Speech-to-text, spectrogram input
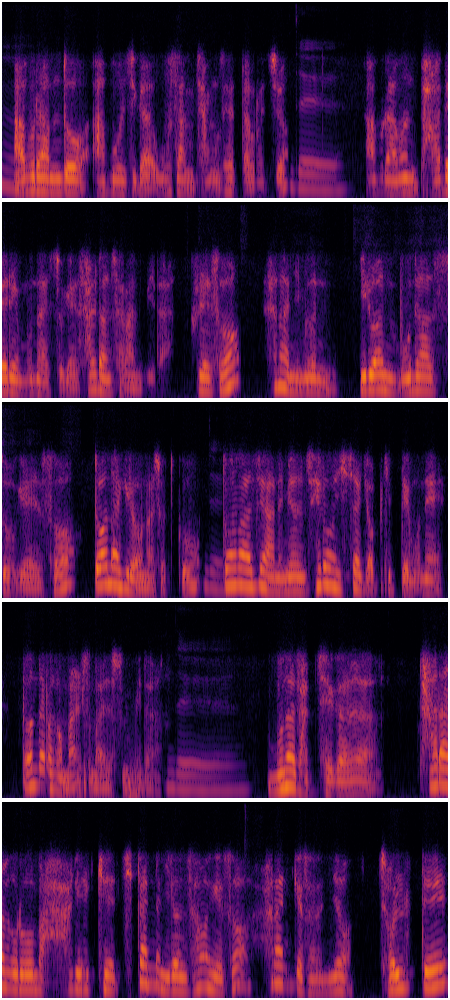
음. 아브라함도 아버지가 우상 장소였다고 그랬죠. 네. 아브라함은 바벨의 문화 속에 살던 사람입니다. 그래서 하나님은 이러한 문화 속에서 떠나기를 원하셨고 네. 떠나지 않으면 새로운 시작이 없기 때문에 떠나라고 말씀하셨습니다. 네. 문화 자체가 타락으로 막 이렇게 치닫는 이런 상황에서 하나님께서는요 절대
